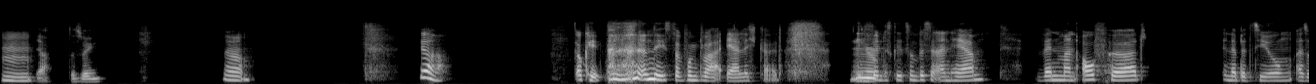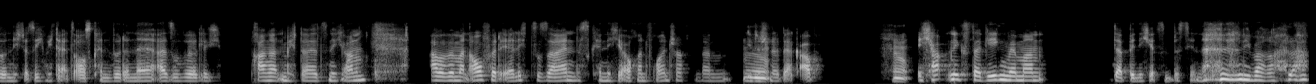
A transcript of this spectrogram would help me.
Mhm. Ja, deswegen. Ja. Ja. Okay, nächster Punkt war Ehrlichkeit. Ich Ja. finde, es geht so ein bisschen einher, wenn man aufhört in der Beziehung, also nicht, dass ich mich da jetzt auskennen würde, ne? Also wirklich prangert mich da jetzt nicht an. Aber wenn man aufhört, ehrlich zu sein, das kenne ich ja auch in Freundschaften, dann geht es Ja. schnell bergab. Ja. Ich habe nichts dagegen, wenn man, da bin ich jetzt ein bisschen liberaler,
